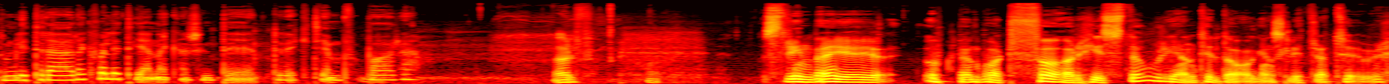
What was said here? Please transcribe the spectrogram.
de litterära kvaliteterna kanske inte är direkt jämförbara. Ulf? Strindberg är ju uppenbart förhistorien till dagens litteratur.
